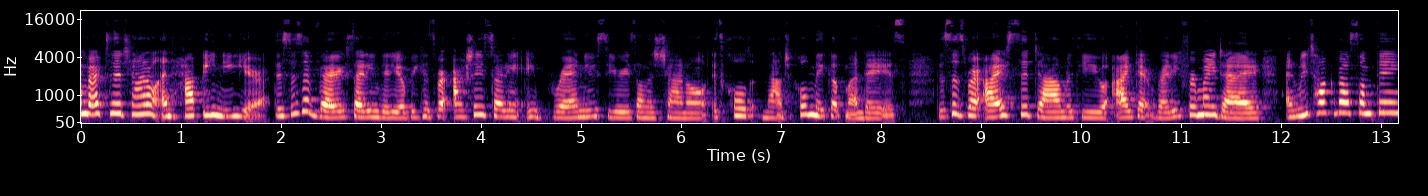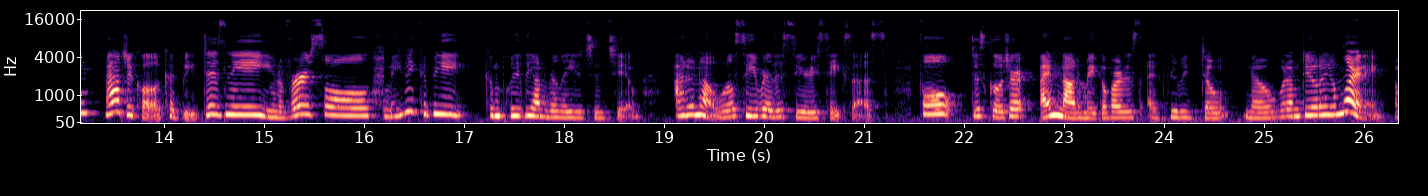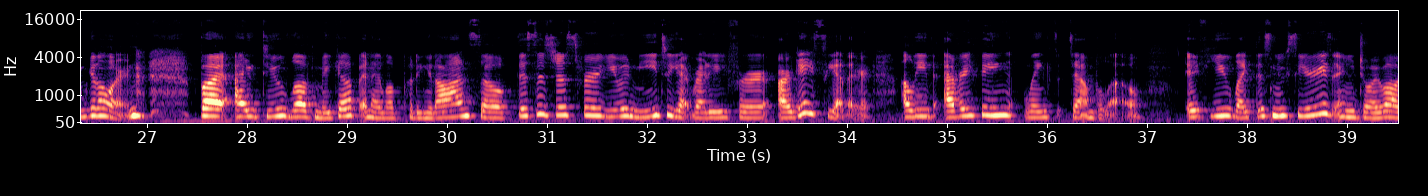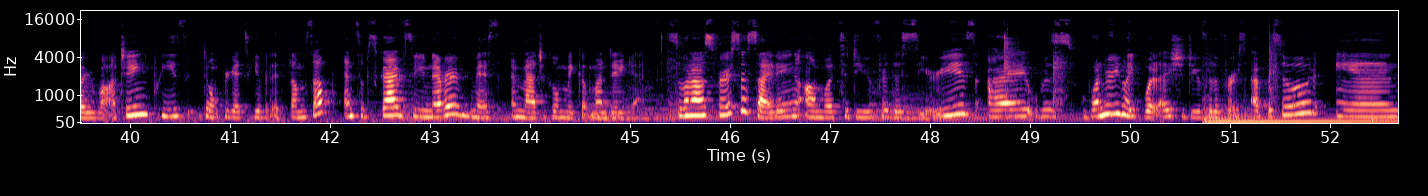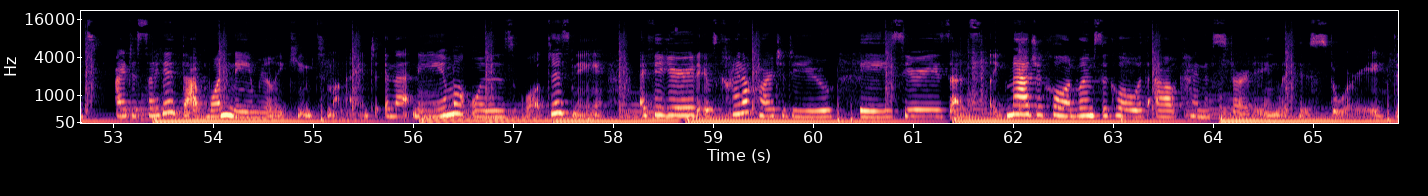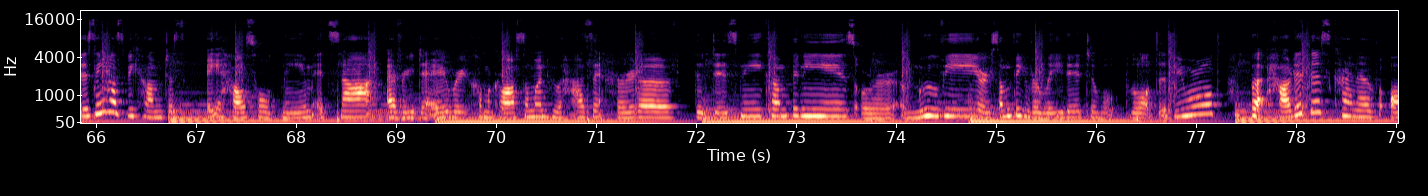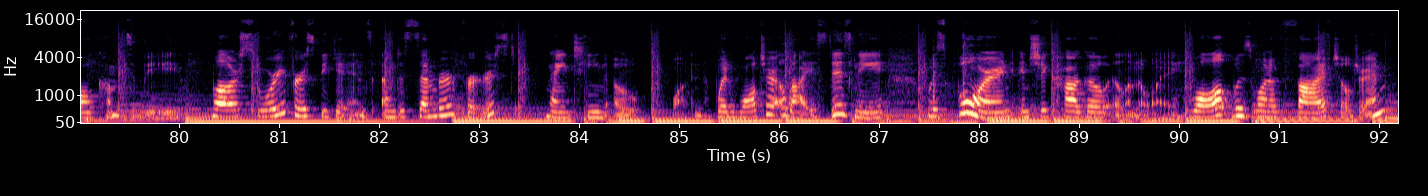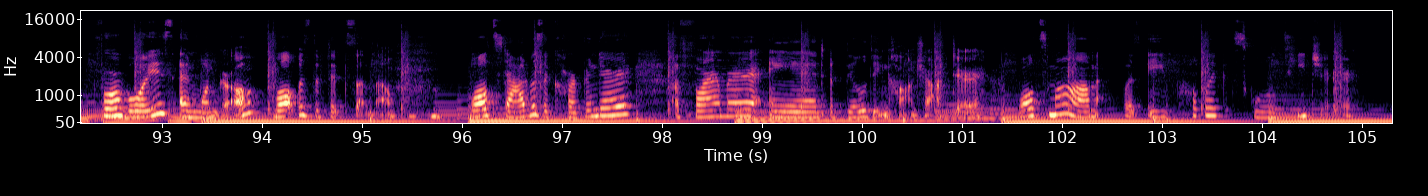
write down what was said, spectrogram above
Welcome back to the channel and happy new year. This is a very exciting video because we're actually starting a brand new series on this channel. It's called Magical Makeup Mondays. This is where I sit down with you, I get ready for my day, and we talk about something magical. It could be Disney, Universal, maybe it could be completely unrelated to the two. I don't know, we'll see where this series takes us. Full disclosure, I'm not a makeup artist. I really don't know what I'm doing. I'm learning. I'm gonna learn. But I do love makeup and I love putting it on. So this is just for you and me to get ready for our days together. I'll leave everything linked down below. If you like this new series and enjoy while you're watching, please don't forget to give it a thumbs up and subscribe so you never miss a magical makeup Monday again. So when I was first deciding on what to do for this series, I was wondering like what I should do for the first episode and I decided that one name really came to mind and that name was Walt Disney. I figured it was kind of hard to do a series that's like magical and whimsical without kind of starting with his story. Disney has become just a household name. It's not every day where you come across someone who hasn't heard of the Disney companies or a movie or something related to the Walt Disney World. But how did this kind of all come to be? Well, our story first begins on December 1st, 1901, when Walter Elias Disney was born in Chicago, Illinois. Walt was one of five children, four boys and one girl. Walt was the fifth son though. Walt's dad was a carpenter, a farmer, and a building contractor. Walt's mom was a public school teacher.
